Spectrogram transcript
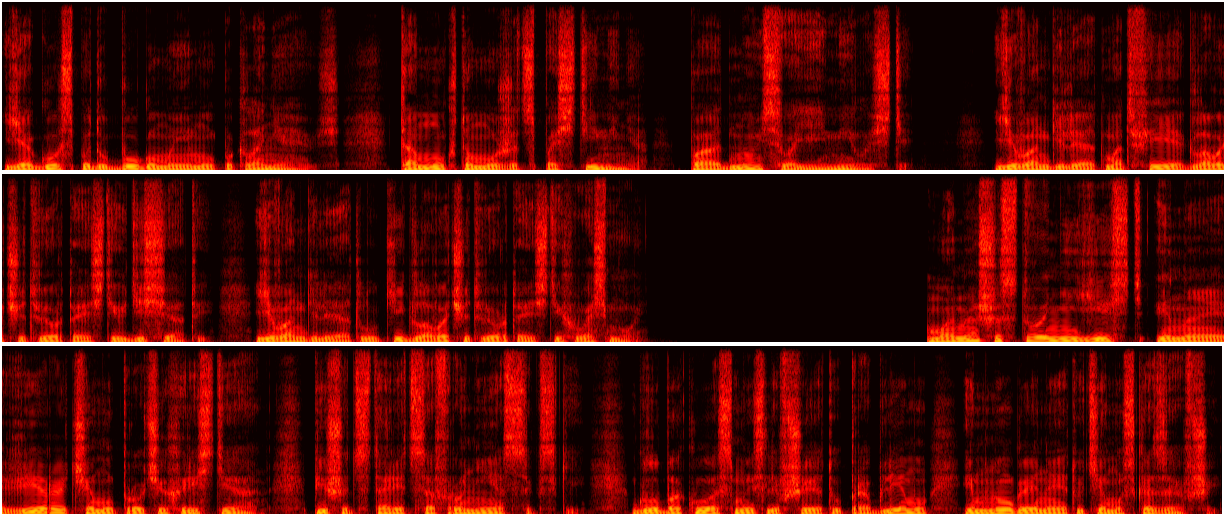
я Господу Богу моему поклоняюсь, тому, кто может спасти меня по одной своей милости». Евангелие от Матфея, глава 4, стих 10, Евангелие от Луки, глава 4, стих 8. «Монашество не есть иная вера, чем у прочих христиан», пишет старец Сафроний Эссекский, глубоко осмысливший эту проблему и многое на эту тему сказавший.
